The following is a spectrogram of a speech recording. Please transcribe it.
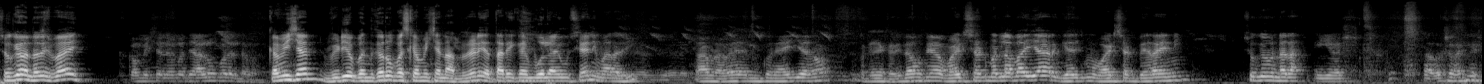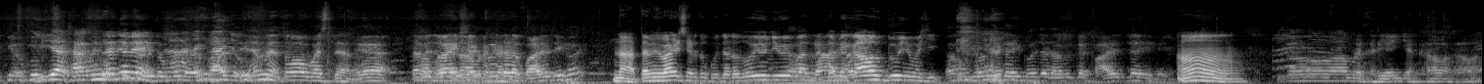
શું કહેવાય નરેશભાઈ કમિશન એમાંથી આલવું પડે ને તમારે. કમિશન વીડિયો બંધ કરું પછી કમિશન આલું. રેડી અત્યારે કંઈ બોલાયું છે નહીં મારાથી. તો આપણે હવે દુકાને આવી ગયા છો. પછી ખરીદાવું ત્યાં વ્હાઈટ શર્ટ બદલાવા યાર. ગેરેજમાં વાઈટ શર્ટ પહેરાય નહીં. શું કેવું નરા? બીજા ઠાક નહીં લાજો ને. એમ ને તો બસ તમે white shirt કોઈ દાડો ભાડે થી હોય? ના તમે વાઈટ શર્ટ તો કોઈ દાડો દોયું નહીં હોય પાછું. તમે. ગાવ દોયું પછી. અમે જોયું નહીં કોઈ દાડો, અમે કાંઈ ભાડે જ નહીં હા. તો આપણે ઘરે આવી ગયા ખાવા ખાવા.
